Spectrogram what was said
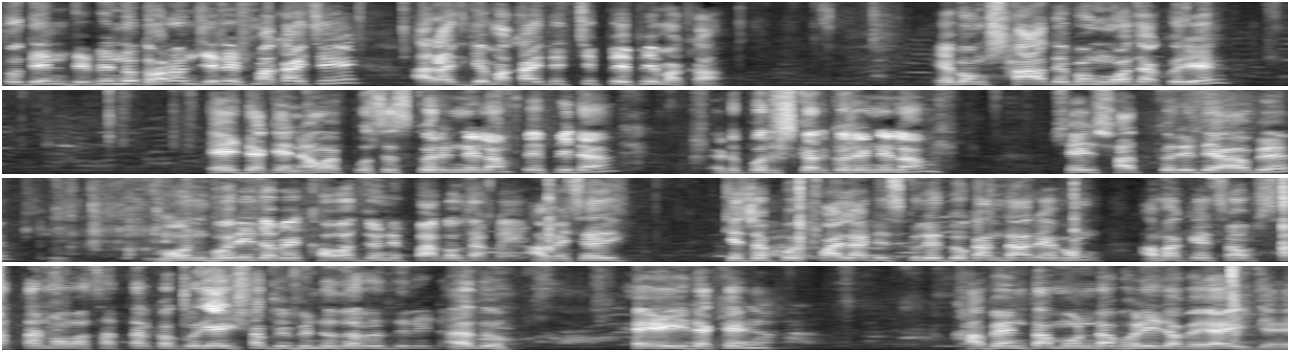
এতদিন বিভিন্ন ধরন জিনিস মাখাইছি, আর আজকে মাখাই দিচ্ছি পেঁপে মাখা। এবং স্বাদ এবং মজা করে, এই দেখেন, আমার প্রসেস করে নিলাম পেঁপিটা, একটু পরিষ্কার করে নিলাম। সেই স্বাদ করে দেওয়া হবে। মন ভরে যাবে, খাওয়ার জন্য পাগল থাকবে। আমি সেই কেশবপুর পাইলট স্কুলের দোকানদার এবং আমাকে সব সাত্তার মামা, সাত্তার কাকু এইসব বিভিন্ন ধরনের জিনিস। দাদু এই দেখেন খাবেন তা মনটা ভরে যাবে এই যে।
